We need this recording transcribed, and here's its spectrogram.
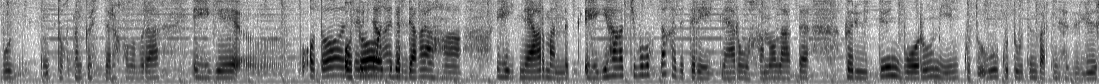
бу туохтан көстөрө холобура эге ото ото сибирдага аха эгитнеагар маннык эги хагатчы булукта хабетер эгитнеагар улахан олата көрүүтүн бору мин кутуу кутуутун бартын хөбүлүр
